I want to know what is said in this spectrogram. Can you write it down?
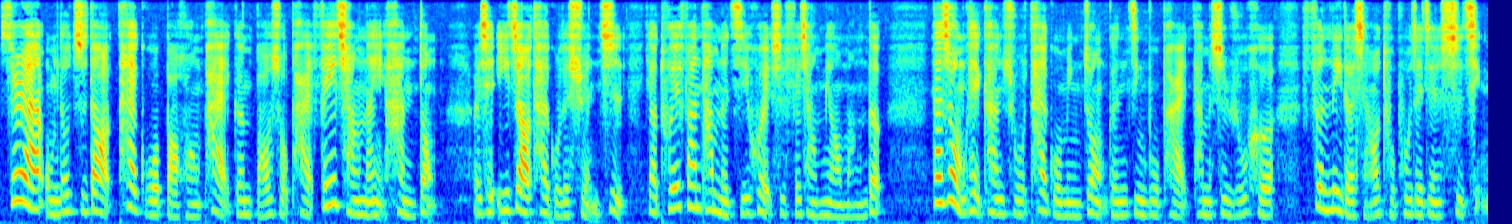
虽然我们都知道泰国保皇派跟保守派非常难以撼动，而且依照泰国的选制，要推翻他们的机会是非常渺茫的。但是我们可以看出，泰国民众跟进步派他们是如何奋力的想要突破这件事情，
